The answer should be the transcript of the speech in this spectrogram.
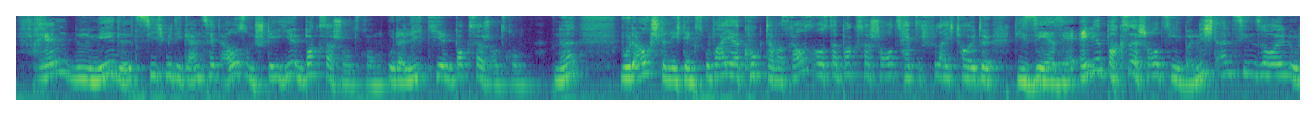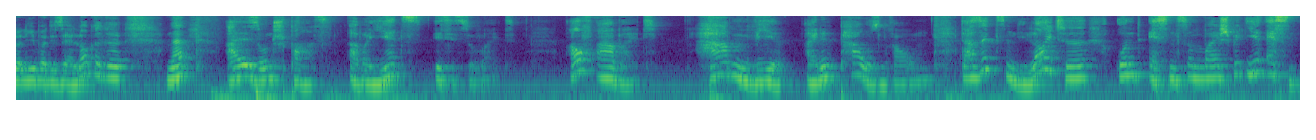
fremden Mädels ziehe ich mir die ganze Zeit aus und stehe hier in Boxershorts rum oder lieg hier in Boxershorts rum. Ne? Wo du auch ständig denkst, oh ja, guck da was raus aus der Boxershorts, hätte ich vielleicht heute die sehr, sehr enge Boxershorts lieber nicht anziehen sollen oder lieber die sehr lockere. Ne? Also ein Spaß. Aber jetzt ist es soweit. Auf Arbeit haben wir einen Pausenraum. Da sitzen die Leute und essen zum Beispiel ihr Essen.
